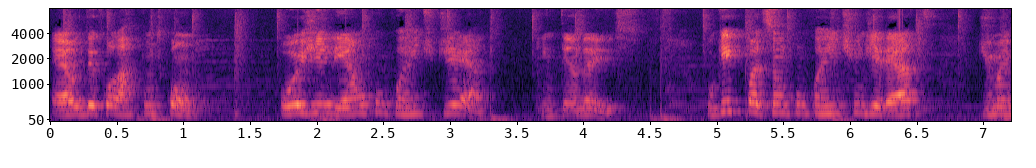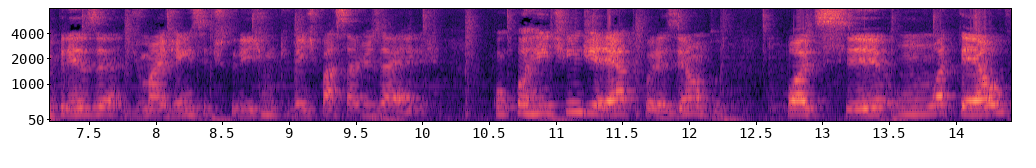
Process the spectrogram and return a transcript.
é o Decolar.com. Hoje ele é um concorrente direto, entenda isso. O que, que pode ser um concorrente indireto de uma empresa, de uma agência de turismo que vende passagens aéreas? Concorrente indireto, por exemplo, pode ser um hotel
